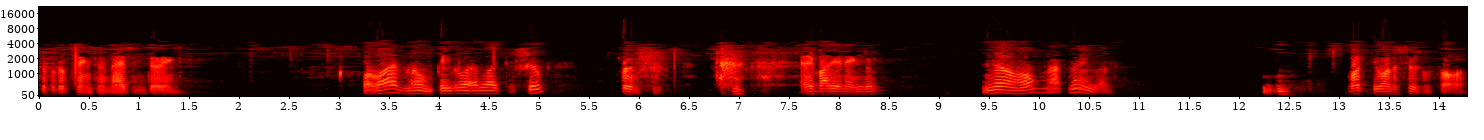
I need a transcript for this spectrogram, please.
Difficult thing to imagine doing. Well, I've known people I'd like to shoot. Anybody in England? No, not in England. What do you want to shoot them for?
